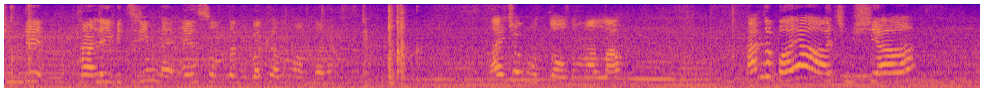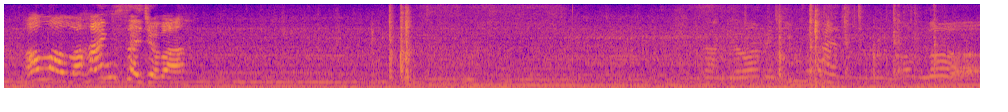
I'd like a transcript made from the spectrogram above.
Şimdi tarlayı bitireyim de en sonunda bir bakalım onlara. Ay çok mutlu oldum valla. Hem de bayağı açmış ya. Allah Allah hangisi acaba? Ben devam edeyim mi ben? Allah.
